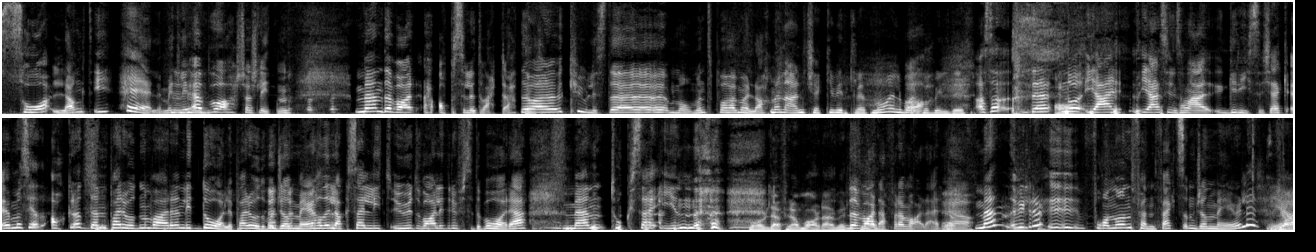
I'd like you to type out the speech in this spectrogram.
så langt i hele mitt liv. Jeg var så sliten. Men det var absolutt verdt det. Det var det kuleste moment på mølla. Men er han kjekk i virkeligheten nå, eller bare ah. på bilder? Altså, det, nå, jeg jeg syns han er grisekjekk. Jeg må si at akkurat den perioden var en litt dårlig periode hvor John Mayer hadde lagt seg litt ut, var litt rufsete på håret, men tok seg inn. Det var vel derfor han var der, vel? Det var derfor han var der. Ja. Men vil dere eh, få noen fun facts om John Mayer, eller? Ja,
